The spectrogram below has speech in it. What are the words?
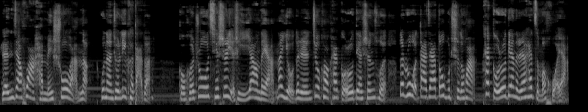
人家话还没说完呢，姑娘就立刻打断：狗和猪其实也是一样的呀。那有的人就靠开狗肉店生存，那如果大家都不吃的话，开狗肉店的人还怎么活呀？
